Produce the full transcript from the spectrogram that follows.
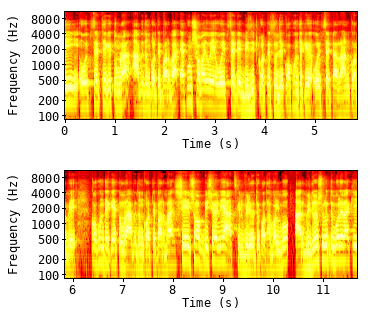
এই ওয়েবসাইট থেকে তোমরা আবেদন করতে পারবা। এখন সবাই ওই ওয়েবসাইটে ভিজিট করতেছো যে কখন থেকে ওয়েবসাইটটা রান করবে, কখন থেকে তোমরা আবেদন করতে পারবা সেই সব বিষয় নিয়ে আজকের ভিডিওতে কথা বলব। আর ভিডিও শুরুতে বলে রাখি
